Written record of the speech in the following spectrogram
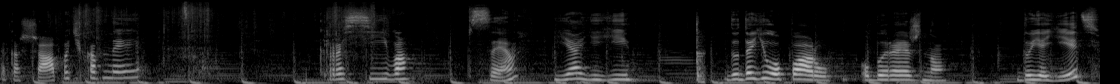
Така шапочка в неї. Красива. Все. Я її додаю опару обережно до яєць.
